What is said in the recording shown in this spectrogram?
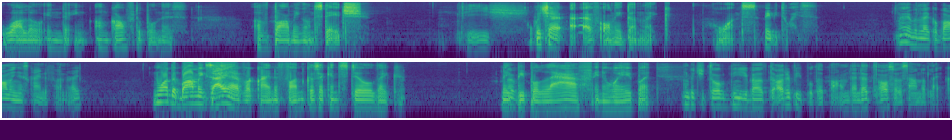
wallow in the in- uncomfortableness of bombing on stage, Yeesh. which I I've only done like once, maybe twice. Yeah, but like a bombing is kind of fun, right? You know? The bombings I have are kind of fun because I can still like make Oh. people laugh in a way, but But you told me about the other people that bombed, and that also sounded like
